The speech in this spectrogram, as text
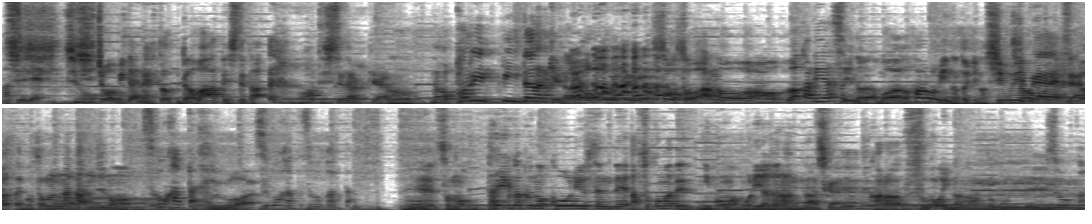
街で。市市長みたいな人がわーってしてた。わーってしてたっけ、なんかパリピだらけなの覚えてる。そうそう。あのー、分かりやすいのはもうあのハロウィンの時の渋谷を思い出してください、もうそんな感じの。すごかったね。すごい。すごかったすごかったねえその大学の交流戦であそこまで日本は盛り上がらんか確かに、らすごいなと思って。うんそうか。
